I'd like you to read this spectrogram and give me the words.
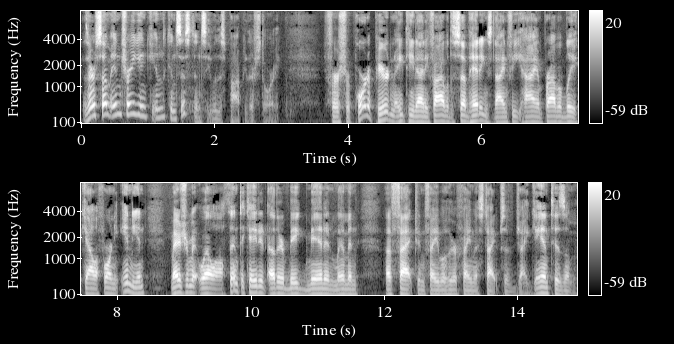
Is there some intrigue and inconsistency with this popular story? First report appeared in 1895 with the subheadings 9 feet high and probably a California Indian, measurement well authenticated, other big men and women of fact and fable who are famous types of gigantism,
